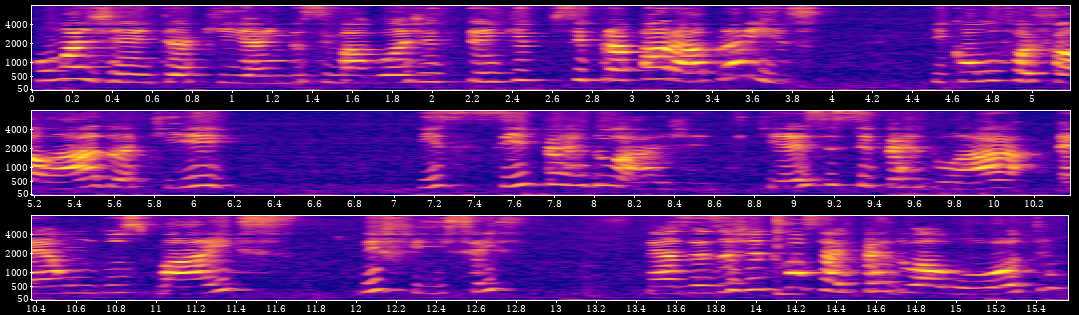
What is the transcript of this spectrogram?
como a gente aqui ainda se magoa, a gente tem que se preparar para isso. E como foi falado aqui, e se perdoar, gente, que esse se perdoar é um dos mais difíceis. Né? Às vezes a gente consegue perdoar o outro,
